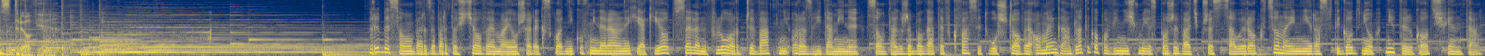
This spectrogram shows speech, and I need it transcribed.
Na zdrowie. Ryby są bardzo wartościowe, mają szereg składników mineralnych jak jod, selen, fluor czy wapń oraz witaminy. Są także bogate w kwasy tłuszczowe omega, dlatego powinniśmy je spożywać przez cały rok, co najmniej raz w tygodniu, nie tylko od święta.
